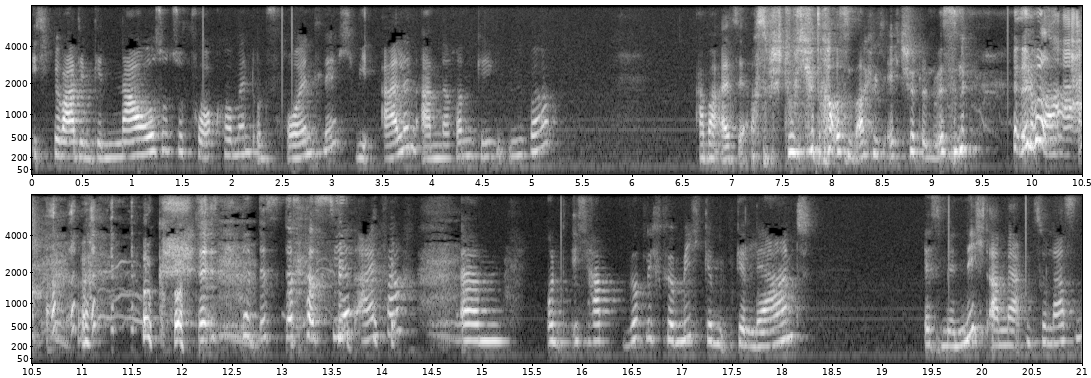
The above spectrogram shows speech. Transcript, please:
ich war dem genauso zuvorkommend und freundlich wie allen anderen gegenüber. Aber als er aus dem Studio draußen war, habe ich mich echt schütteln müssen. oh das, das, das, passiert einfach. Ähm, und ich habe wirklich für mich ge gelernt, es mir nicht anmerken zu lassen,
